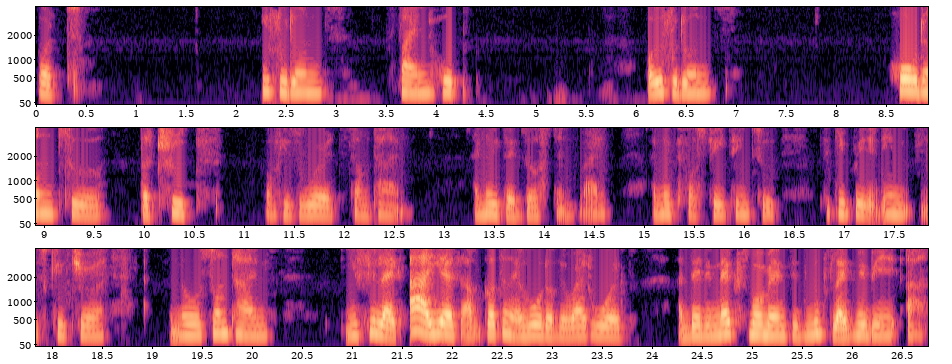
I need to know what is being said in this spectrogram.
But if we don't find hope, or if we don't hold on to the truth of His words sometimes, I know it's exhausting, right? I know it's frustrating to to keep reading in the scripture. I know sometimes you feel like, ah, yes, I've gotten a hold of the right word, and then the next moment it looks like maybe ah,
